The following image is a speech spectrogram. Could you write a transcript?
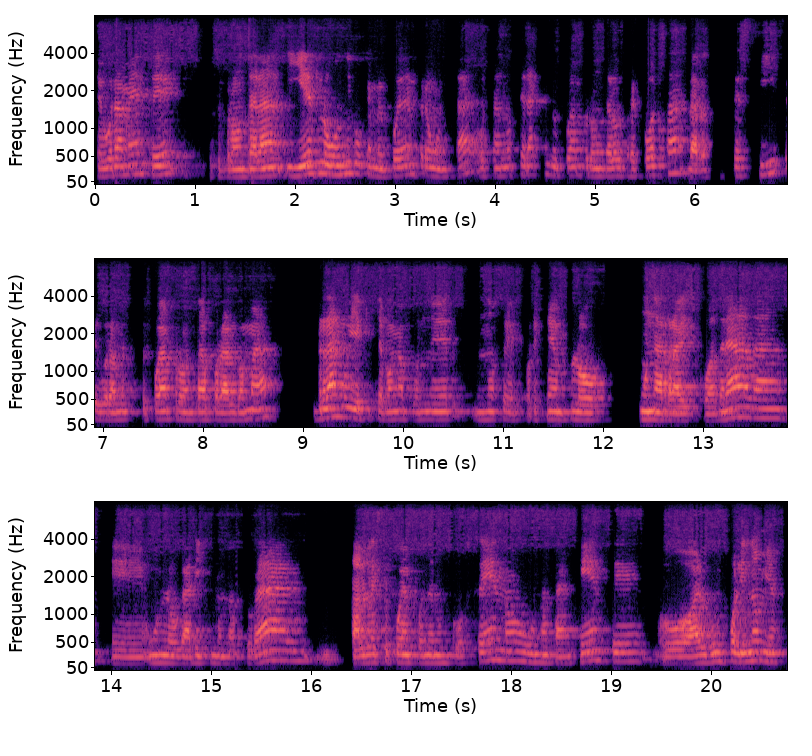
seguramente se preguntarán, ¿y es lo único que me pueden preguntar? O sea, ¿no será que me pueden preguntar otra cosa? La respuesta es sí, seguramente te pueden preguntar por algo más. Rango y aquí te van a poner, no sé, por ejemplo, una raíz cuadrada, eh, un logaritmo natural, tal vez te pueden poner un coseno, una tangente o algún polinomio.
